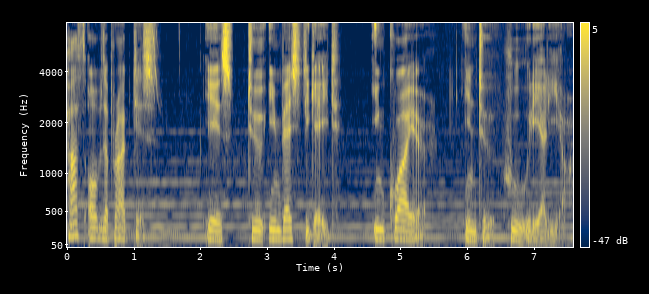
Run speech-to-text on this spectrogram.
path of the practice, is to investigate, inquire into who we really are.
